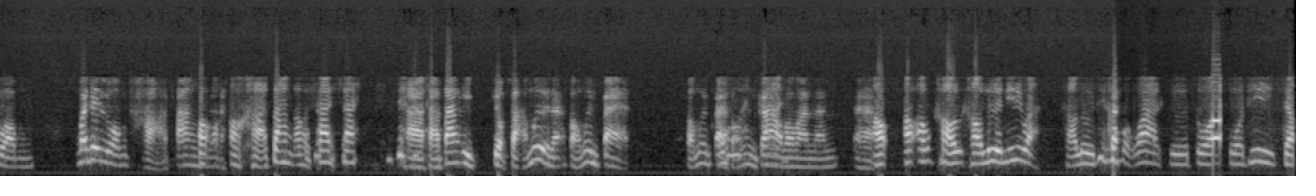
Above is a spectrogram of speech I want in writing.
รวม ไม่ได้รวมขาตั้งเอานะเอาขาตั้งเอาใช่ใช่อ่าขาตั้งอีกเกือบสามหมื่นนะสองหมื่นแปดสองหมื่นแปดสองหมื่นเก้าประมาณนั้นอ่าเอาเอาเอาข่าวข่าวลือนี้ดีกว่าข่าวลือที่เขาบอกว่าคือตัวตัวที่จะ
